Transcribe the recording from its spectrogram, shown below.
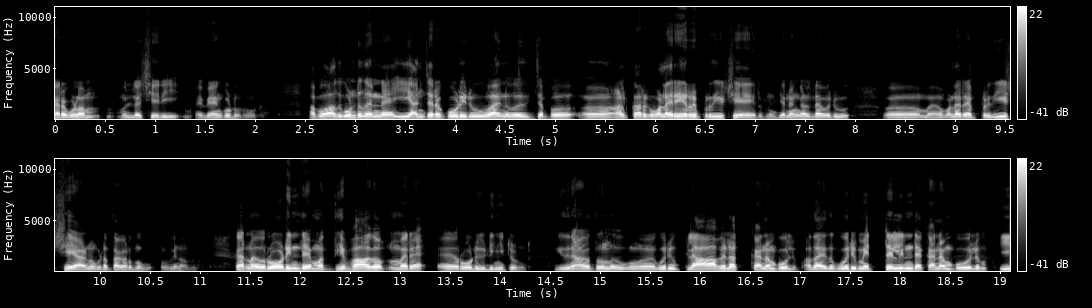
കരകുളം മുല്ലശ്ശേരി വേങ്കോട് റോഡ്. അപ്പോൾ അതുകൊണ്ട് തന്നെ ഈ അഞ്ചര കോടി രൂപ അനുവദിച്ചപ്പോൾ ആൾക്കാർക്ക് വളരെയേറെ പ്രതീക്ഷയായിരുന്നു. ജനങ്ങളുടെ ഒരു വളരെ പ്രതീക്ഷയാണ് ഇവിടെ തകർന്നു വീണത്. കാരണം റോഡിന്റെ മധ്യഭാഗം വരെ റോഡ് ഇടിഞ്ഞിട്ടുണ്ട്. ഇതിനകത്തുനിന്ന് ഒരു പ്ലാവില കനം പോലും അതായത് ഒരു മെറ്റലിന്റെ കനം പോലും ഈ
